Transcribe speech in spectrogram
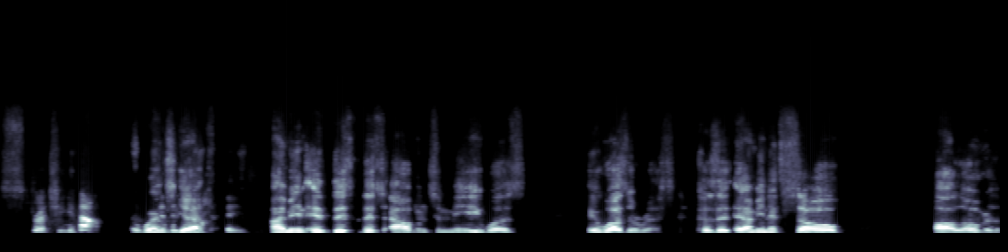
stretching out. it went yeah i mean it this this album to me was it was a risk because it i mean it's so all over the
